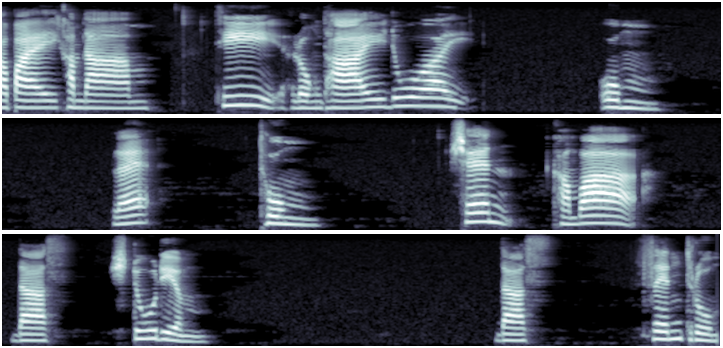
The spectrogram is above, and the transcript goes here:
ต่อไปคำนามที่ลงท้ายด้วย อุมและทุม เช่นคำว่า das Studium das Zentrum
